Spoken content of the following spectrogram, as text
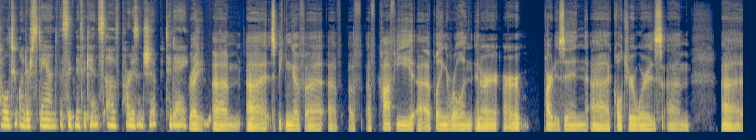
told to understand the significance of partisanship today. Right. Um, uh, speaking of, uh, of, of of coffee uh, playing a role in, in our our partisan uh, culture wars. Um, uh,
